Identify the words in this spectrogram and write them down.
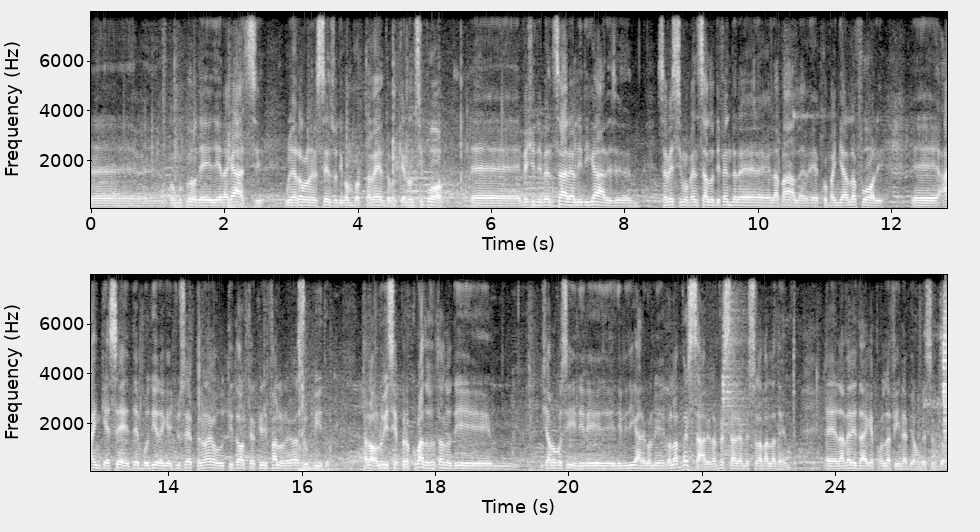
eh, con qualcuno dei, dei, ragazzi, un errore nel senso di comportamento perché non si può, eh, invece di pensare a litigare, se, se, avessimo pensato a difendere la palla e accompagnarla fuori, eh, anche se devo dire che Giuseppe non aveva tutti i torti perché il fallo l'aveva subito, però lui si è preoccupato soltanto di, diciamo così, di, di litigare con, con l'avversario, l'avversario ha messo la palla dentro. E la verità è che poi alla fine abbiamo preso il gol.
